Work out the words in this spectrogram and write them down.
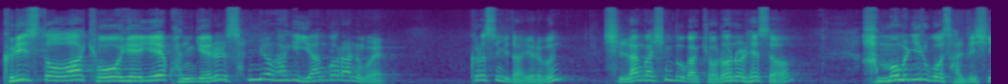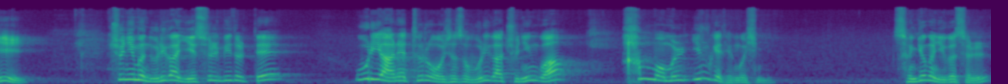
그리스도와 교회의 관계를 설명하기 위한 거라는 거예요. 그렇습니다, 여러분. 신랑과 신부가 결혼을 해서 한 몸을 이루고 살듯이 주님은 우리가 예수를 믿을 때 우리 안에 들어오셔서 우리가 주님과 한 몸을 이루게 된 것입니다. 성경은 이것을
